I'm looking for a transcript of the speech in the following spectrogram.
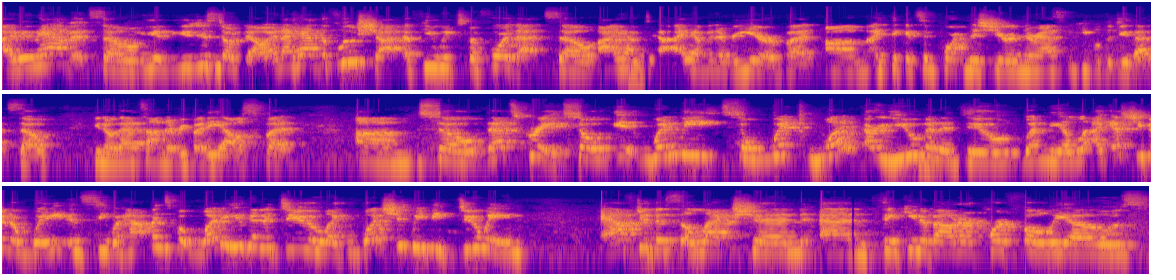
I didn't have it. So you, you just don't know. And I had the flu shot a few weeks before that. So I have to, I have it every year. But um, I think it's important this year, and they're asking people to do that. So you know that's on everybody else. But um, so that's great. So it, when we, so what, what are you going to do when the, I guess you're going to wait and see what happens, but what are you going to do? Like, what should we be doing after this election and thinking about our portfolios?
